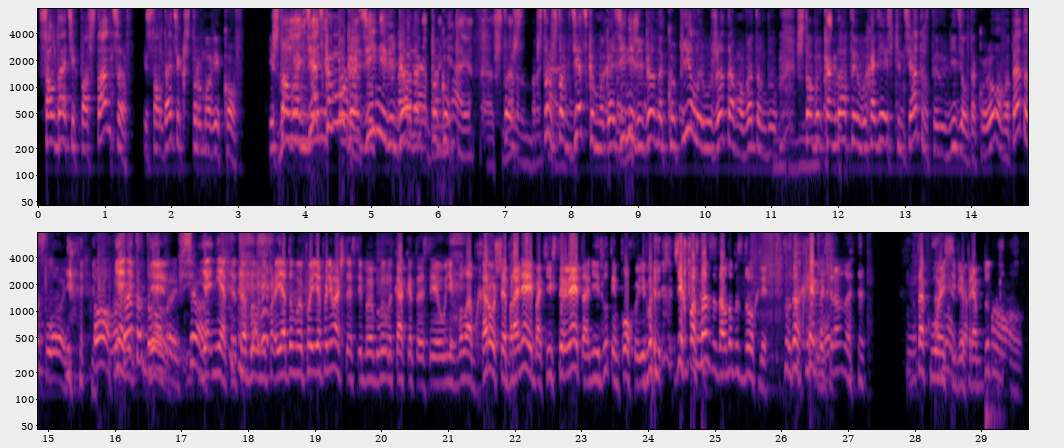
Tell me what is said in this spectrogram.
солдатик повстанцев и солдатик штурмовиков. И чтобы Ну, в детском магазине ребенок покупал. Что, что, что в детском магазине конечно. ребенок купил и уже там об этом думал. Чтобы Ну, когда ты, выходя из кинотеатра, ты видел такой, о, вот это злой, о, вот это добрый, все. нет, это был не Я думаю, я понимаю, что если бы было как это, если у них была бы хорошая броня, ебать, их стреляют, а они идут, им похуй, ебать. Всех повстанцев давно бы сдохли. Ну, как бы все равно. Ну, такое Да, себе прям. Тут Ну,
